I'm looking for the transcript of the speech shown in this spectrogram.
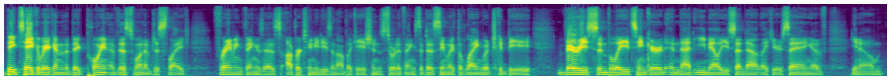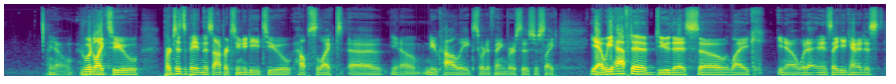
big takeaway, kind of the big point of this one of just like framing things as opportunities and obligations sort of things. It does seem like the language could be very simply tinkered in that email you send out, like you were saying, of you know you know, who would like to participate in this opportunity to help select, uh, you know, new colleagues sort of thing versus just like, yeah, we have to do this. So like, you know, what, and it's like, you kind of just,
